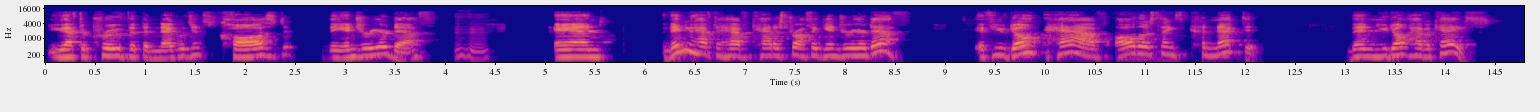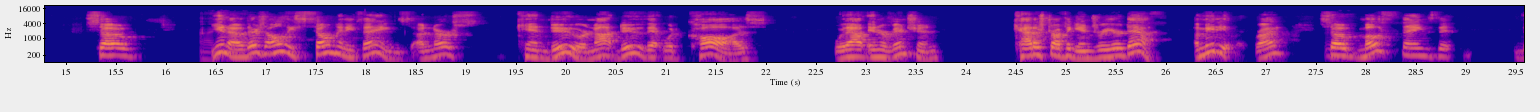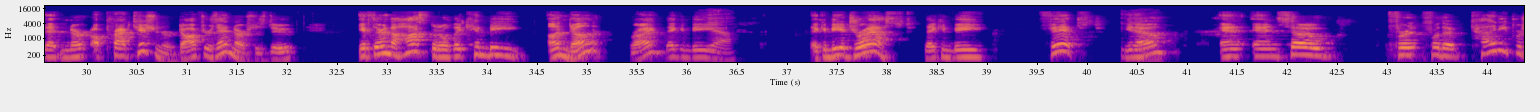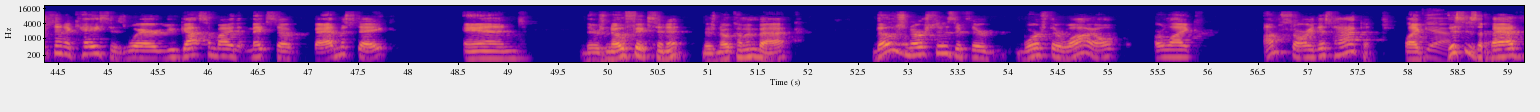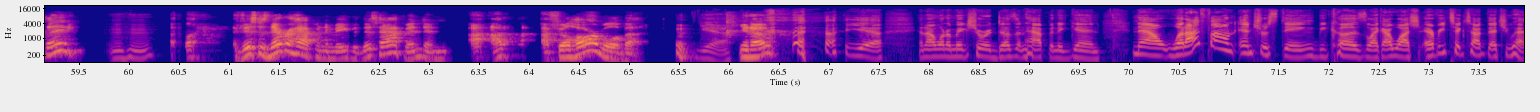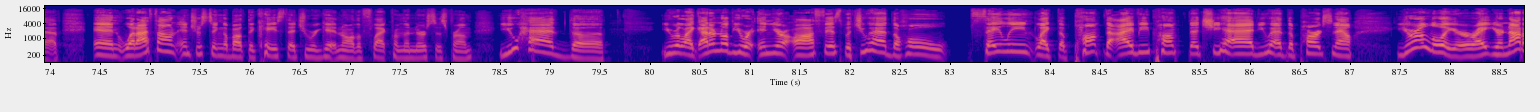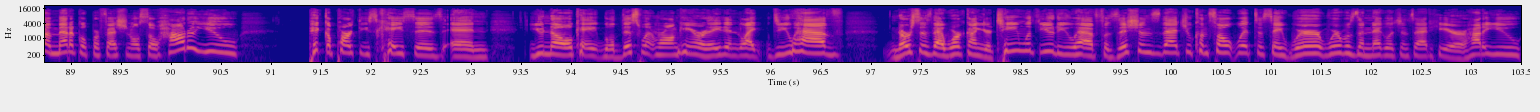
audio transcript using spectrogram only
You have to prove that the negligence caused the injury or death. Mm-hmm. And then you have to have catastrophic injury or death. If you don't have all those things connected, then you don't have a case. So, you know, there's only so many things a nurse can do or not do that would cause, without intervention, catastrophic injury or death immediately right? So mm-hmm. most things that that ner- a practitioner, doctors and nurses do, if they're in the hospital, they can be undone, right? They can be yeah. they can be addressed, they can be fixed, you yeah. know? And and so for for the tiny percent of cases where you've got somebody that makes a bad mistake and there's no fixing it, there's no coming back. Those nurses, if they're worth their while, are like, I'm sorry this happened. Like yeah. this is a bad thing. Mm-hmm. This has never happened to me, but this happened, and I I, I feel horrible about it. Yeah. you know? yeah. And I want to make sure it doesn't happen again. Now, what I found interesting, because like I watched every TikTok that you have, and what I found interesting about the case that you were getting all the flack from the nurses from, you had the, you were like, I don't know if you were in your office, but you had the whole saline, like the pump, the IV pump that she had, you had the parts. Now, you're a lawyer, right? You're not a medical professional. So, how do you pick apart these cases and you know, okay, well, this went wrong here, or they didn't like, do you have nurses that work on your team with you? Do you have physicians that you consult with to say where where was the negligence at here? How do you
